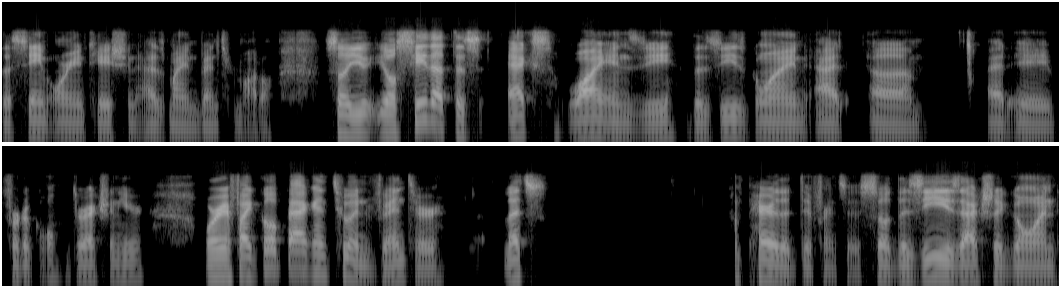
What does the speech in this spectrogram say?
the same orientation as my Inventor model. So you, you'll see that this X, Y, and Z, the Z is going at um, at a vertical direction here. Where if I go back into Inventor, let's compare the differences. So the Z is actually going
